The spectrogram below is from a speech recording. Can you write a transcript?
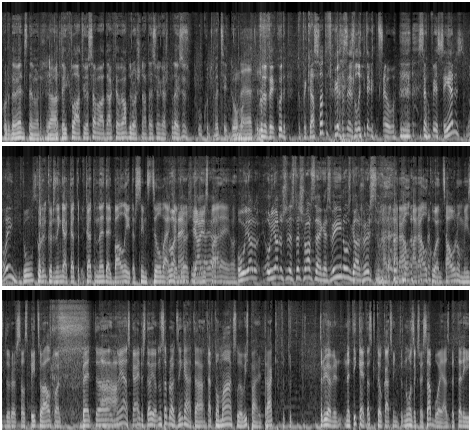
kur neviens nevar uh, tikt klāt, jo savādāk tev apdrošinātājs vienkārši pateiks, ko, ko tu vecīt domā. Nē, tur... Ko tu, ko tu, tu Picasso tu grasies likt tagad sev, sev pie sienas? Galīgi, duls. Kur, kur zin kā, katru, katru nedēļu balīt ar simts cilvēkiem, droši vien vispārējo. Un ja nu, un ja nu šis te Švarcnegers vīnu uzgāž virsū. ar, ar, al, ar alkonu caurumu izdur ar savu spicu alkonu. Bet, uh, ah. nu jā, skaidrs, tev jau, nu saprot, zin kā, tā, ar to mākslu jau vispār ir traki. Tur, tur, Tur jau ir ne tikai tas, ka tev kāds viņu tur nozags vai sabojās, bet arī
